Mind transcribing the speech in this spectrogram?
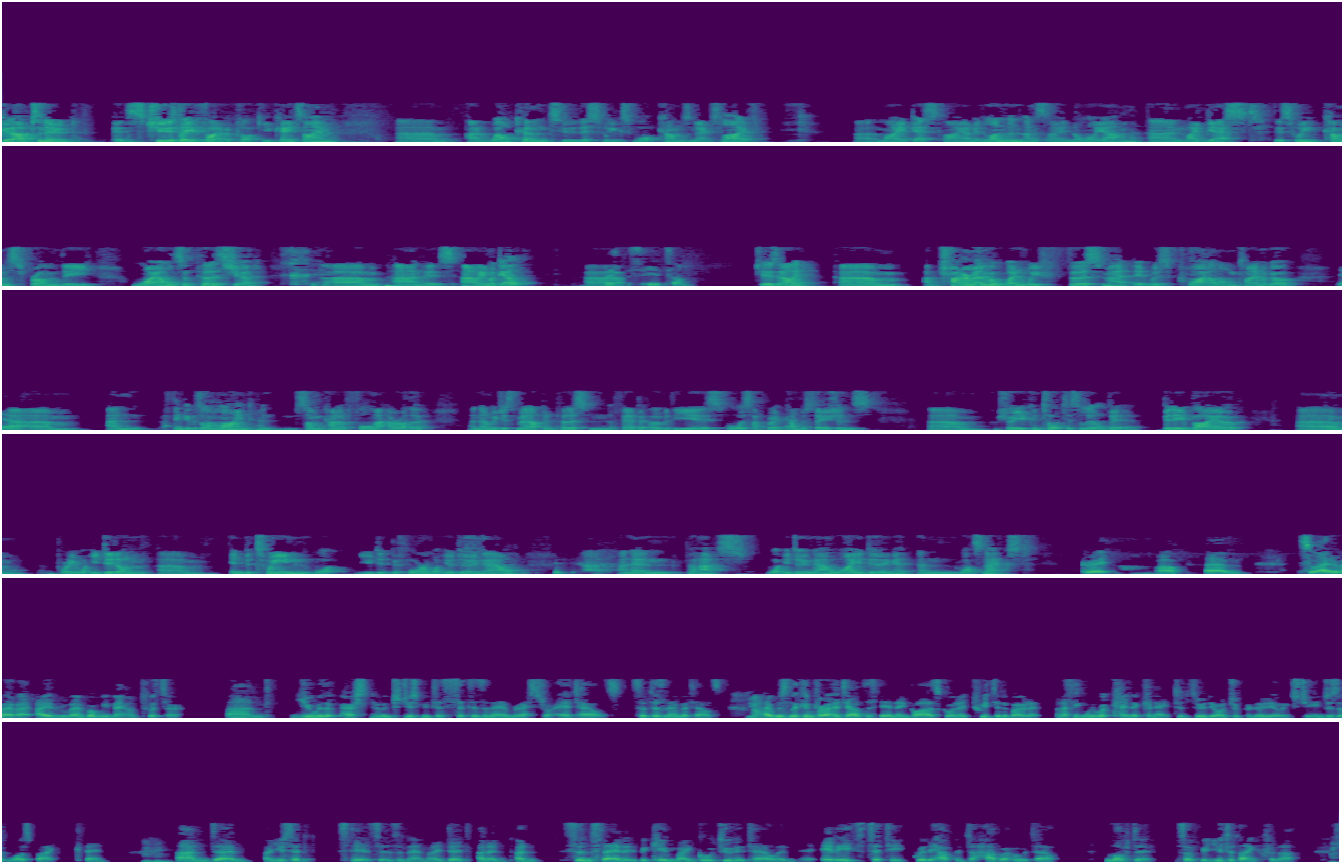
Good afternoon. It's Tuesday, five o'clock UK time, um, and welcome to this week's What Comes Next Live. Uh, my guest, I am in London, as I normally am, and my guest this week comes from the wilds of Perthshire, um, and it's Ali McGill. Uh, nice to see you, Tom. Cheers, Ali. Um, I'm trying to remember when we first met. It was quite a long time ago. Yeah. And I think it was online and some kind of format or other. And then we just met up in person a fair bit over the years. Always have great conversations. Um, I'm sure you can talk to us a little bit, bit of your bio, um, probably what you did on um, in between what you did before and what you're doing now, uh, and then perhaps what you're doing now, why you're doing it, and what's next. Great. Wow. Um, so I remember, I remember we met on Twitter. And you were the person who introduced me to Citizen M restaurant hotels, Citizen M hotels. Yeah. I was looking for a hotel to stay in in Glasgow and I tweeted about it. And I think we were kind of connected through the entrepreneurial exchange as it was back then. Mm-hmm. And, um, and you said stay at Citizen M and I did. And I, and since then it became my go-to hotel in any city where they happen to have a hotel. Loved it. So I've got you to thank for that.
